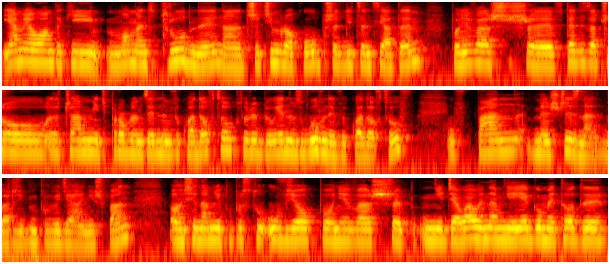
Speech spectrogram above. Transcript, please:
ja miałam taki moment trudny na trzecim roku przed licencjatem, ponieważ e, wtedy zaczął, zaczęłam mieć problem z jednym wykładowcą, który był jednym z głównych wykładowców. Ów pan, mężczyzna bardziej bym powiedziała niż pan, on się na mnie po prostu uwziął, ponieważ nie działały na mnie jego metody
